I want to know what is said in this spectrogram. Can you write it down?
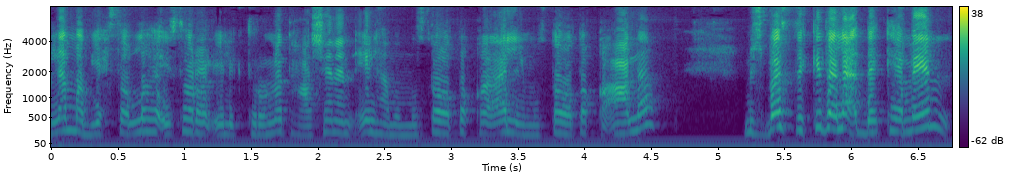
لما بيحصل لها إثارة الإلكترونات عشان أنقلها من مستوى طاقة أقل لمستوى طاقة أعلى. مش بس كده لأ ده كمان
